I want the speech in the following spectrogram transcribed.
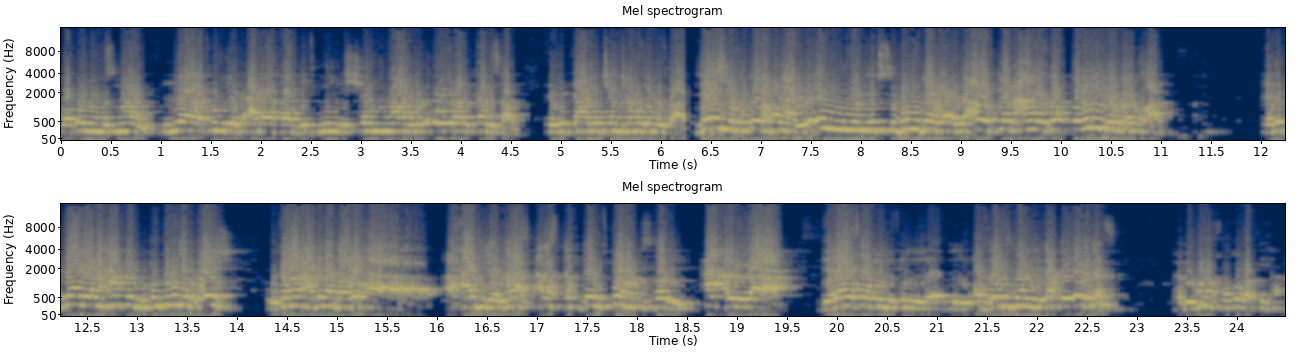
وأقول لهم اسمعوا لا توجد علاقة بين الشمة وال oral cancer فبالتالي جنب بعض ليش الخطورة هنا؟ لأن ال exposure العرض كان وقت طويل لما يظهر. فبالتالي أنا حقق ب conclusion إيش؟ وكمان عندنا بروح احاجج الناس. أنا استخدمت فهم اقتصادي. أعلى. دراسة في الادفيرتمنت اللي تحت الايفيدنس فمن هنا الخطوره فيها.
